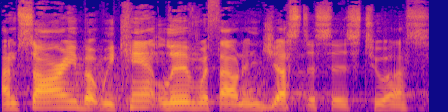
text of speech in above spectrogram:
I'm sorry, but we can't live without injustices to us.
